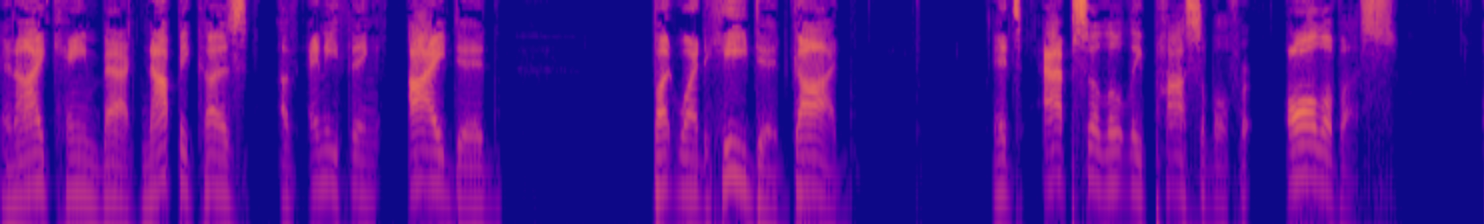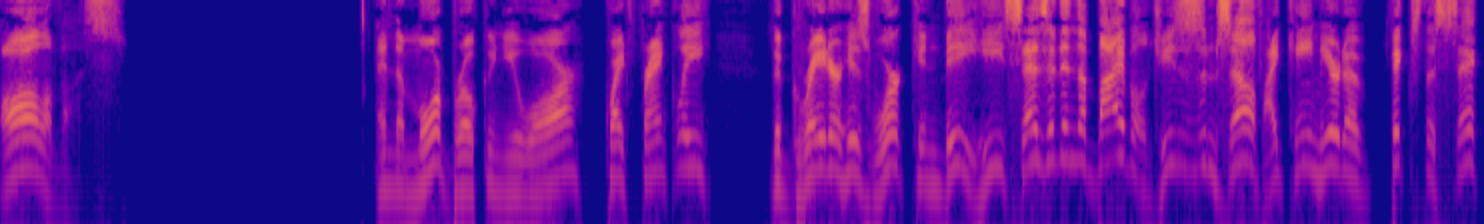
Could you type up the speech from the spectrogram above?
And I came back, not because of anything I did, but what He did, God. It's absolutely possible for all of us. All of us. And the more broken you are, quite frankly, the greater his work can be. He says it in the Bible, Jesus himself. I came here to fix the sick.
